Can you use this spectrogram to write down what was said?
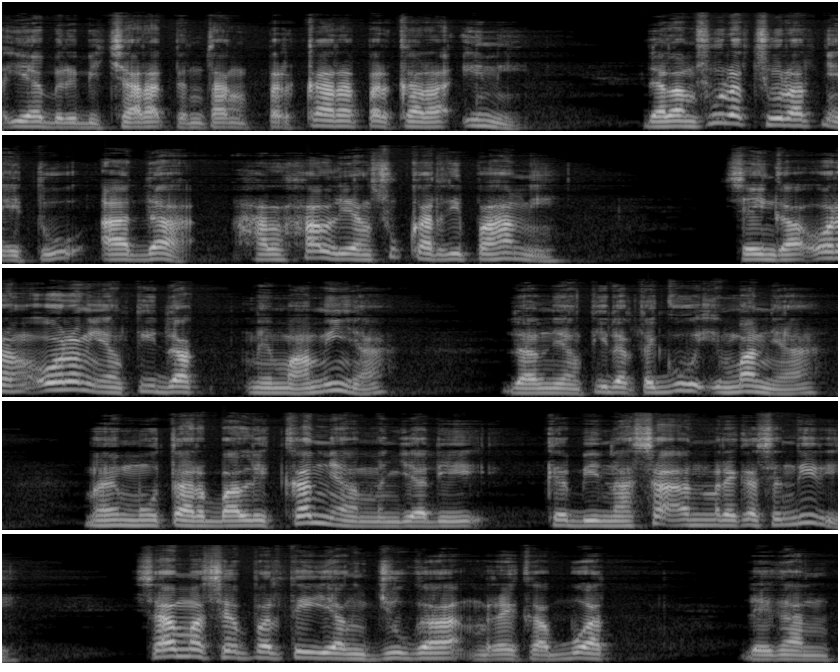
ia berbicara tentang perkara-perkara ini. Dalam surat-suratnya itu ada hal-hal yang sukar dipahami sehingga orang-orang yang tidak memahaminya dan yang tidak teguh imannya memutarbalikannya menjadi kebinasaan mereka sendiri. Sama seperti yang juga mereka buat dengan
